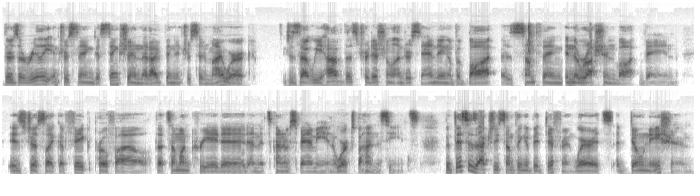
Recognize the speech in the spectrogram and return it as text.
there's a really interesting distinction that I've been interested in my work which is that we have this traditional understanding of a bot as something in the Russian bot vein is just like a fake profile that someone created and it's kind of spammy and it works behind the scenes. But this is actually something a bit different where it's a donation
